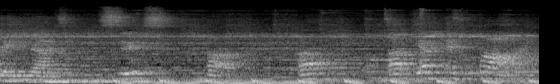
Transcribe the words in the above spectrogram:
Happy Sunday. Six, uh, uh, uh, up, up, up. Yep, and five,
